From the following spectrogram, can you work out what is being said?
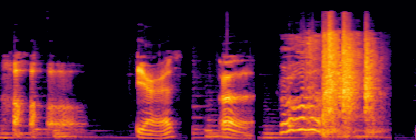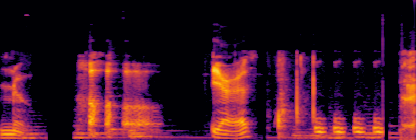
yes. Uh. no. yes.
